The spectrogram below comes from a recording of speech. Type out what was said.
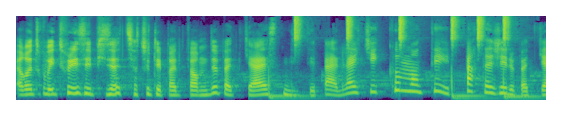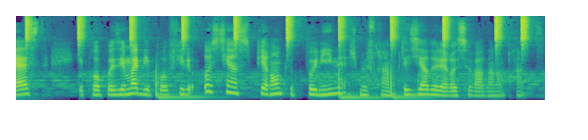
retrouver tous les épisodes sur toutes les plateformes de podcast. N'hésitez pas à liker, commenter et partager le podcast et proposez-moi des profils aussi inspirants que Pauline. Je me ferai un plaisir de les recevoir dans l'empreinte.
